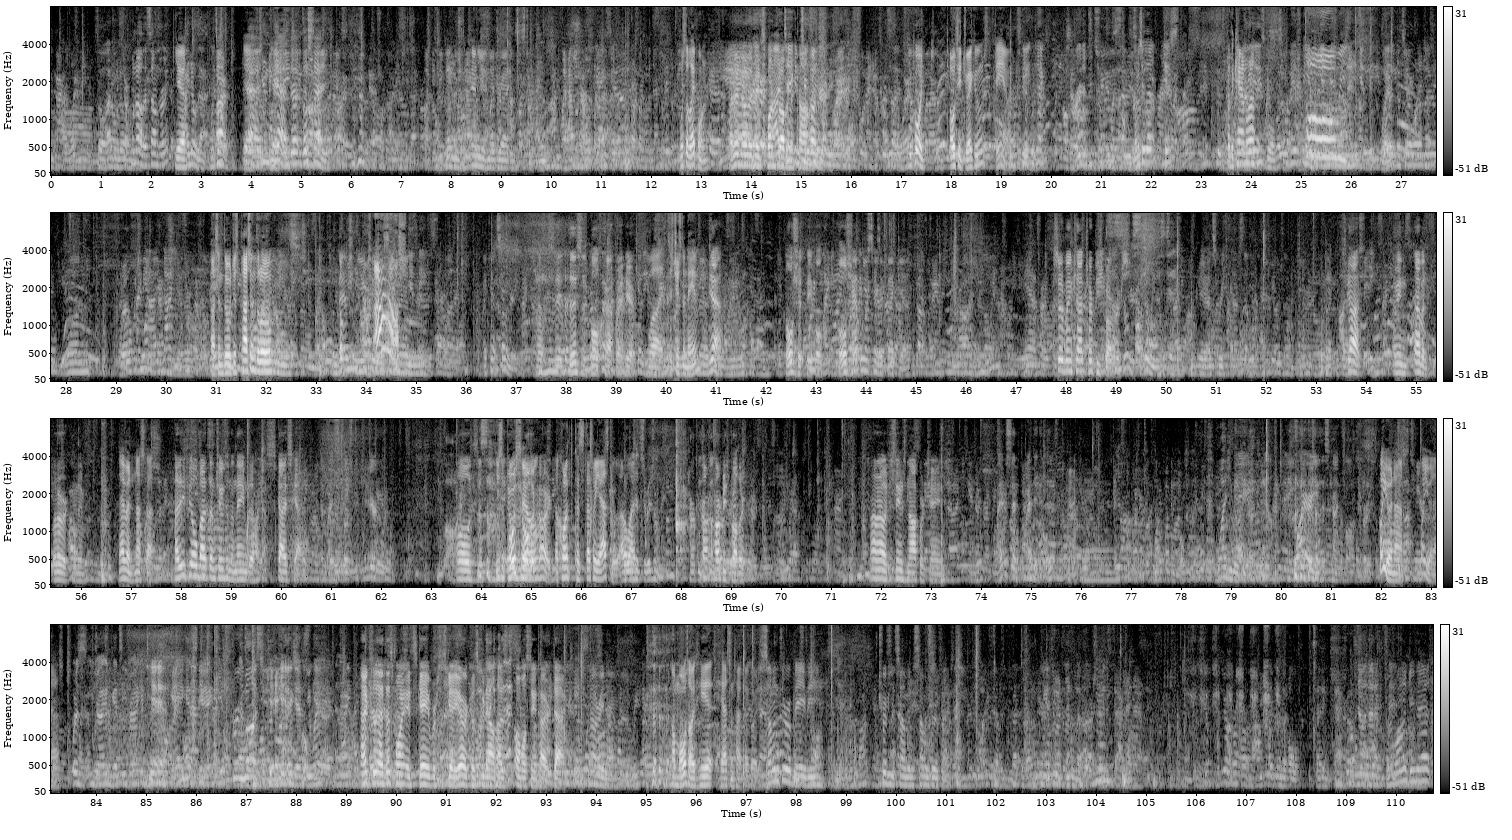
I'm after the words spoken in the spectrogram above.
So I don't know. No, that sounds right. yeah, I know that. What's up? yeah. Yeah, they- they'll stay. Any of my dragons. What's the light point? I didn't know they made I've SpongeBob in taken the two comics. hundred. You pulled OT Dragoons? Damn. Let me see that, please. For the camera. Oh, wait. Passing through, just passing through. Imagine you two Ah! I can't summon you. This is bullcrap right here. What? It's just a name? Yeah. Bullshit, people. I Bullshit. haven't used his effect yet. Should have been Cap Turpey's brothers. Yeah, it's retard. Scott. I mean, Evan. Whatever your name. Evan, not Scott. How do you feel about them changing the name to Sky Scout? Well, it's You're it was supposed an to. older card. According, because that's what you asked you. What was Otherwise, its original name? Harpy's Har- Harpy's brother. I don't know. It just seems an awkward change. I understand why they did it. Why'd you make me cut Why are you this kind of awful person? Why you an ass? Why you an ass? What is E Dragon against E Dragon? Yeah. Gay against gay. Pretty much. Gay against you. Actually, at this point, it's gay versus gayer because Kunal has almost the entire deck. Not right now. Almost. Oh, he, he has some type deck already. Summon through a baby. Tribute summon, summon through effect. Do I want to do that?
